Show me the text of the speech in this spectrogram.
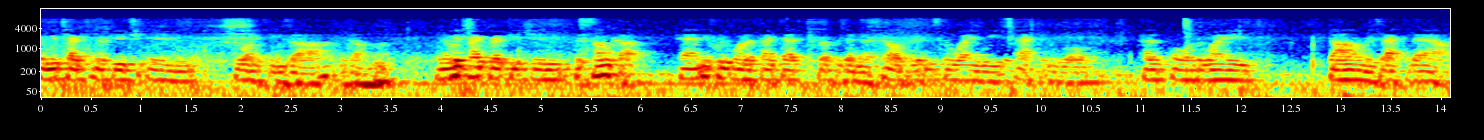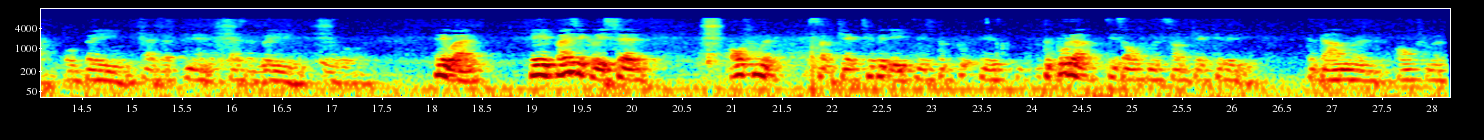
Then we take refuge in the way things are, the Dhamma. And then we take refuge in the Sangha. And if we want to take that to represent ourselves, it's the way we act in the world, or the way Dharma is acted out, or being as a, as a being in the world. Anyway, he basically said ultimate subjectivity is the, is, the Buddha is ultimate subjectivity. The Dharma is ultimate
